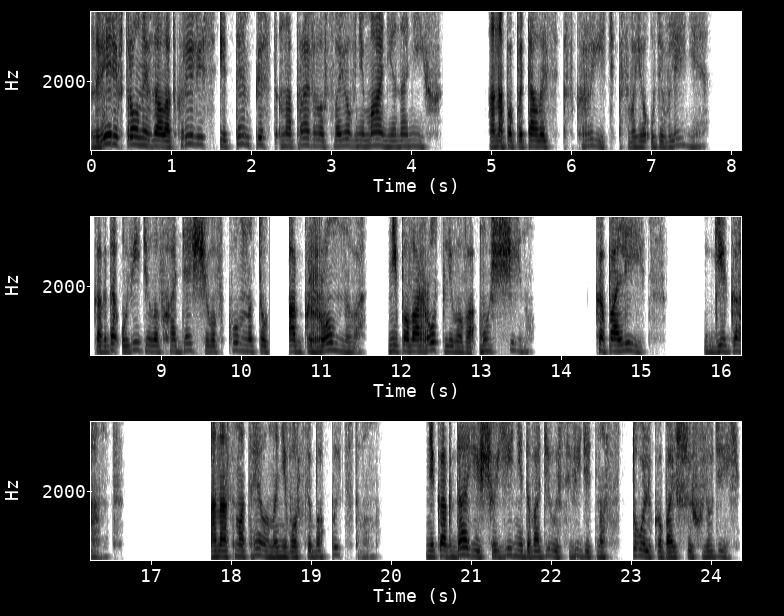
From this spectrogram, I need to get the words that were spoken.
Двери в тронный зал открылись, и Темпест направила свое внимание на них. Она попыталась скрыть свое удивление, когда увидела входящего в комнату огромного, неповоротливого мужчину. Каполиец, гигант. Она смотрела на него с любопытством. Никогда еще ей не доводилось видеть настолько больших людей.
